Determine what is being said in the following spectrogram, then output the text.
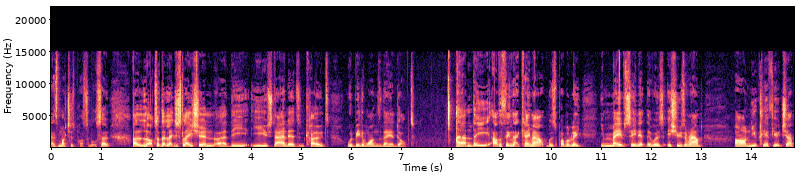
as much as possible. So, a lot of the legislation, uh, the EU standards and codes would be the ones they adopt. Um, the other thing that came out was probably, you may have seen it, there was issues around our nuclear future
